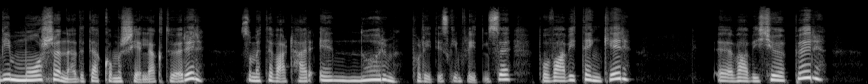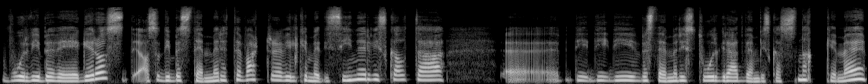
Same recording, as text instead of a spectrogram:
vi må skjønne at dette er kommersielle aktører som etter hvert har enorm politisk innflytelse på hva vi tenker, hva vi kjøper, hvor vi beveger oss, altså de bestemmer etter hvert hvilke medisiner vi skal ta, eh, de, de, de bestemmer i stor grad hvem vi skal snakke med,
